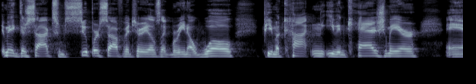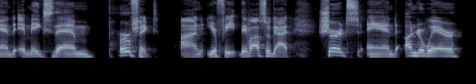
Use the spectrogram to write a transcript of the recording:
They make their socks from super soft materials like merino wool, Pima cotton, even cashmere, and it makes them perfect on your feet. They've also got shirts and underwear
